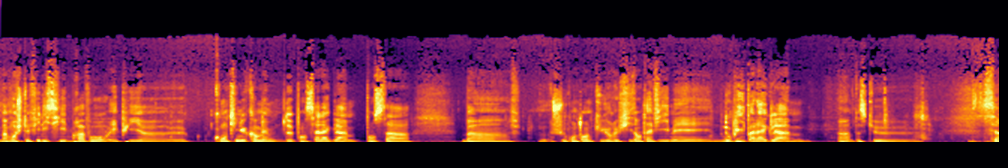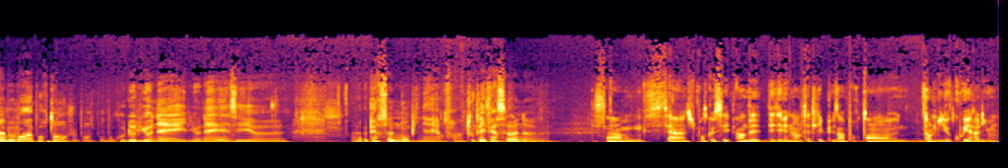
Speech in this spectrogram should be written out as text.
bah, moi je te félicite, bravo. Et puis euh, continue quand même de penser à la glam. Pense à. Ben, je suis content que tu réussisses dans ta vie, mais n'oublie pas la glam, hein, parce que c'est un moment important, je pense, pour beaucoup de Lyonnais et Lyonnaises et euh, euh, personnes non binaires, enfin toutes les personnes. euh, je pense que c'est un des, des événements peut-être les plus importants dans le milieu queer à Lyon.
